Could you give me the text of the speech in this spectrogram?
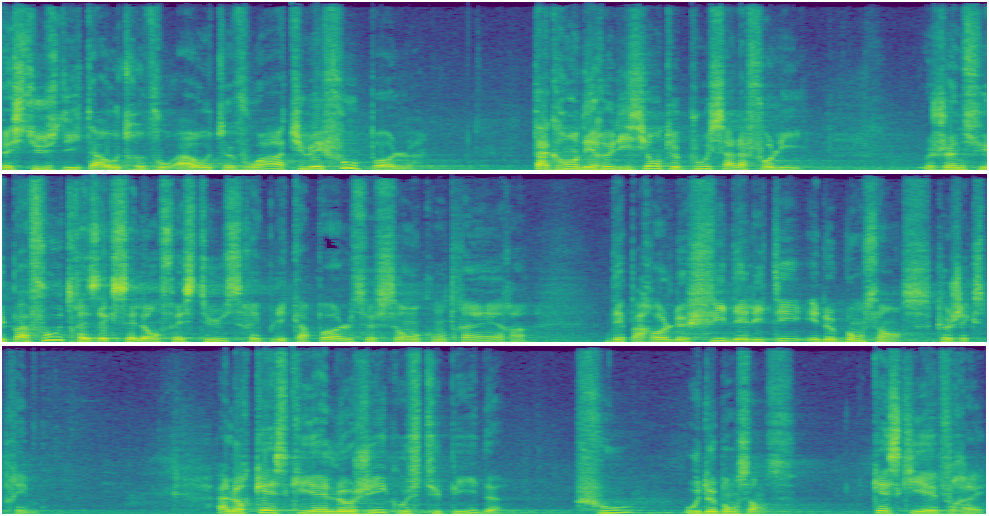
Festus dit à haute, voix, Tu es fou, Paul. Ta grande érudition te pousse à la folie. Je ne suis pas fou, très excellent Festus, répliqua Paul, ce sont au contraire des paroles de fidélité et de bon sens que j'exprime. Alors qu'est-ce qui est logique ou stupide, fou ou de bon sens? Qu'est-ce qui est vrai?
